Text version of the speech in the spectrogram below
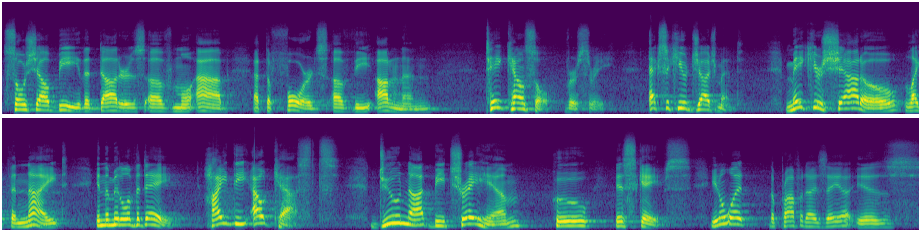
so shall be the daughters of Moab at the fords of the Arnon. Take counsel, verse 3. Execute judgment Make your shadow like the night in the middle of the day. Hide the outcasts. Do not betray him who escapes. You know what the prophet Isaiah is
